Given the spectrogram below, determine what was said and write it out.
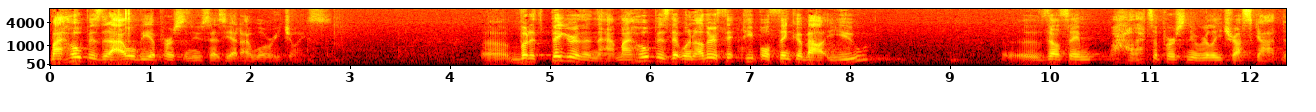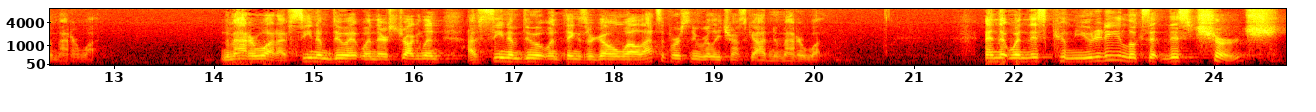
My hope is that I will be a person who says, Yet I will rejoice. Uh, but it's bigger than that. My hope is that when other th- people think about you, they'll say, wow, that's a person who really trusts God no matter what. No matter what. I've seen them do it when they're struggling. I've seen them do it when things are going well. That's a person who really trusts God no matter what. And that when this community looks at this church,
